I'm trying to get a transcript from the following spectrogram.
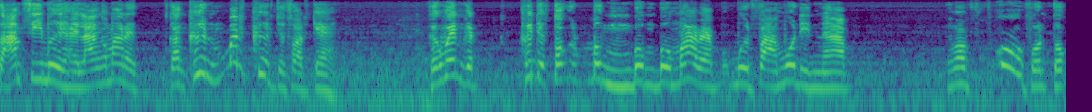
สามสี่มือให้ล้างก็มาเลยกลางคืนมัดคืนจะสอดแกงกลางเว้นก็คือจะตกบึมบึมบึมมาแบบมืดฟ้ามัวดินนะครับแต่ว่าโอ้ฝนตก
